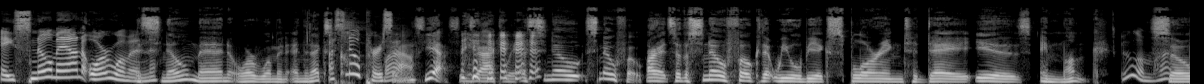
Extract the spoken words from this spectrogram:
a snowman or woman. A Snowman or woman, and the next A snow person. class- Yes, exactly. a snow snow folk. All right, so the snow folk that we will be exploring today is a monk. Ooh, a monk. So,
